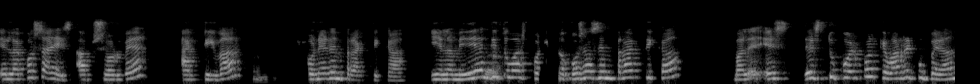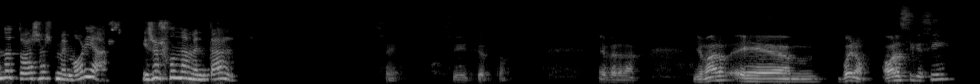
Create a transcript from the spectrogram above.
la cosa es absorber, activar, poner en práctica. Y en la medida en que tú vas poniendo cosas en práctica, ¿vale? Es, es tu cuerpo el que va recuperando todas esas memorias. Y eso es fundamental. Sí, sí, cierto. Es verdad. Llamar, eh, bueno, ahora sí que sí,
